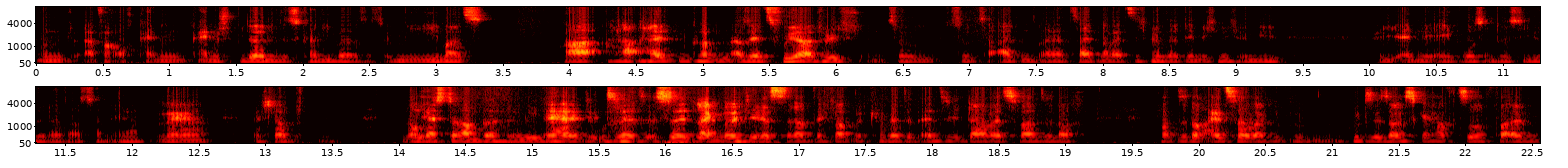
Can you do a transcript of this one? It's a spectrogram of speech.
und einfach auch kein, keine Spieler dieses Kaliber, das jetzt irgendwie jemals ha ha halten konnten. Also jetzt früher natürlich zu, zu, zu alten Zeiten, aber jetzt nicht mehr seitdem ich mich irgendwie für die NBA groß interessiere, da war es dann eher. Naja, ich glaube, die Resterampe irgendwie. Ja, die, ist, seit langem durch die Resterampe. Ich glaube, mit Comet und Anthony damals waren sie noch, hatten sie noch ein, zwei Mal gute, gute Saisons gehabt, so vor allem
